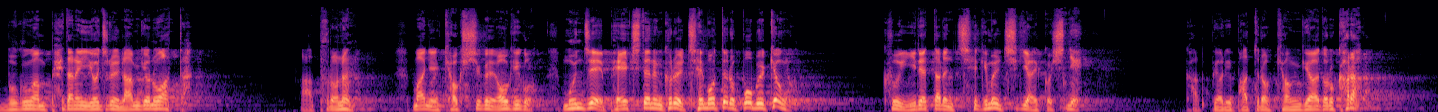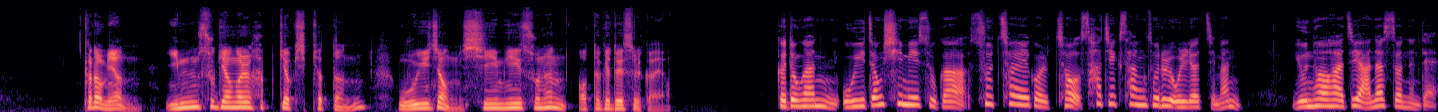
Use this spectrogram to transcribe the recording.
무궁한 패단의 여지를 남겨놓았다. 앞으로는 만일 격식을 어기고 문제에 배치되는 그를 제멋대로 뽑을 경우 그 일에 따른 책임을 지게 할 것이니 각별히 받들어 경계하도록 하라. 그러면 임수경을 합격시켰던 우의정 심희수는 어떻게 됐을까요? 그동안 우의정 심희수가 수차에 걸쳐 사직 상소를 올렸지만 윤허하지 않았었는데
